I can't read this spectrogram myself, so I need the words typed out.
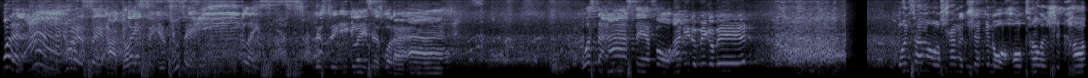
What an I? You didn't say Iglesias. You said Iglesias. Mr. Iglesias with an eye. What's the I stand for? I need a bigger bed. One time I was trying to check into a hotel in Chicago.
